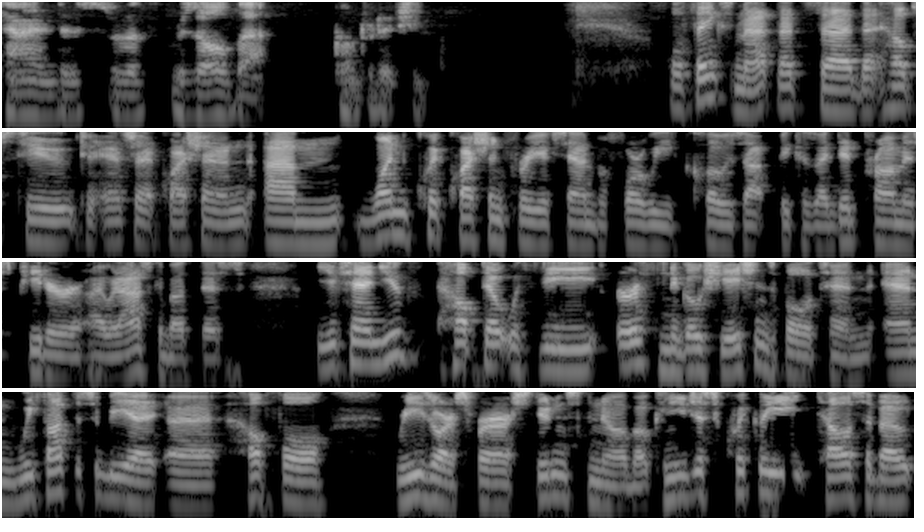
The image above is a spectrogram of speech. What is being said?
Canada to sort of resolve that contradiction. Well, thanks, Matt. That's uh, that helps to to answer that question. Um, one quick question for Yixian before we close up, because I did promise Peter I would ask about this. Yixian, you've helped out with the Earth Negotiations Bulletin, and we thought this would be a, a helpful resource for our students to know about. Can you just quickly tell us about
